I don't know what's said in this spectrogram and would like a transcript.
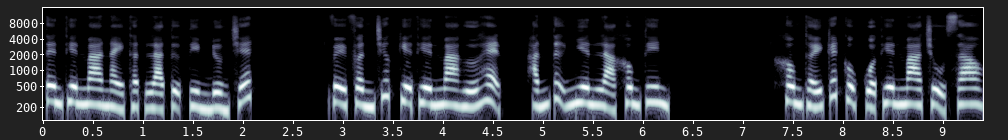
tên thiên ma này thật là tự tìm đường chết. Về phần trước kia thiên ma hứa hẹn, hắn tự nhiên là không tin. Không thấy kết cục của thiên ma chủ sao?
